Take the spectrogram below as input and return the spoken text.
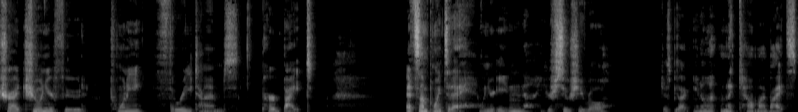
Try chewing your food 23 times per bite. At some point today, when you're eating your sushi roll, just be like, you know what? I'm going to count my bites.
